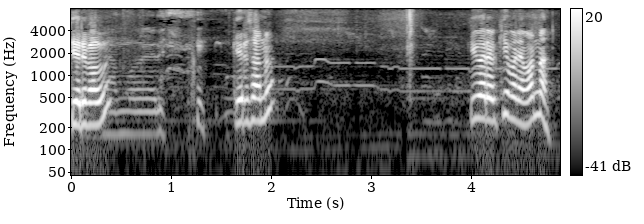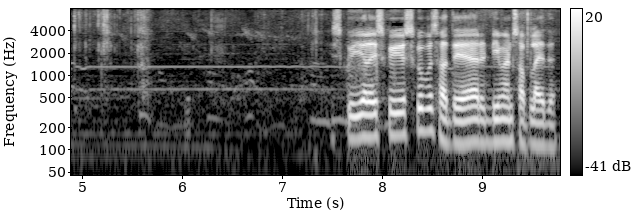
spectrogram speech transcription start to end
के अरे बाबु? के अरे सानो? के गर्यो? के भन्यो? भन्न। यसको यसलाई यसको यसको पो छ त यार डिमान्ड सप्लाई त।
